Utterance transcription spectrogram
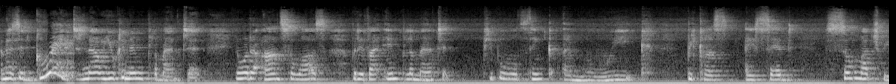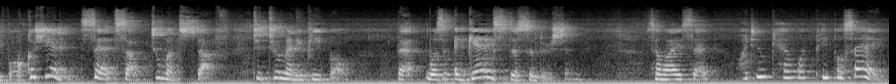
And I said, Great, now you can implement it. You know what her answer was? But if I implement it, people will think I'm weak because I said so much before. Because she had said some, too much stuff to too many people that was against the solution. So I said, Why do you care what people say?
